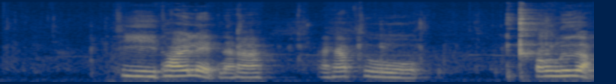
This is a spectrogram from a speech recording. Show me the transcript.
ำทีทอยเลทนะคะไอครับทูต้องเลือก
